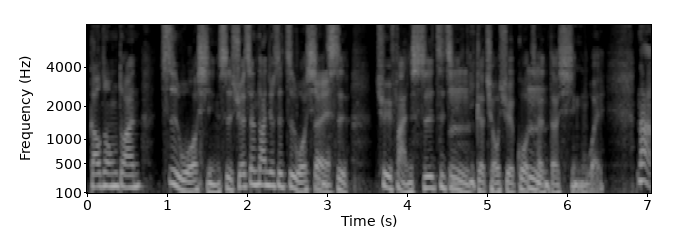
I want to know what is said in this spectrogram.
高中端自我形式，学生端就是自我形式，去反思自己一个求学过程的行为。那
